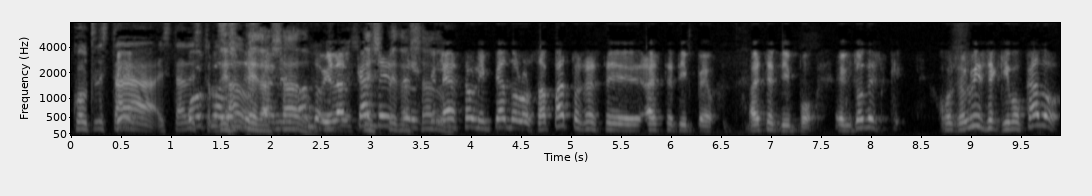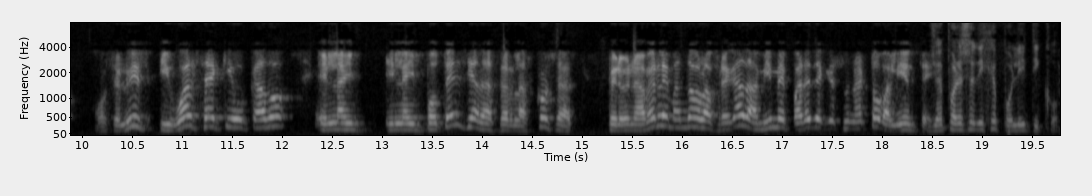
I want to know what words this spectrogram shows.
Cuautla está, está destrozado. Despedazado. Y el alcalde es el que le ha estado limpiando los zapatos a este, a este tipo. A este tipo. Entonces, José Luis equivocado. José Luis igual se ha equivocado en la, en la impotencia de hacer las cosas, pero en haberle mandado la fregada a mí me parece que es un acto valiente. Yo por eso dije político,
